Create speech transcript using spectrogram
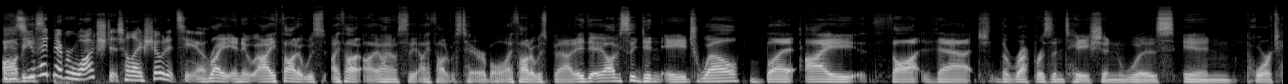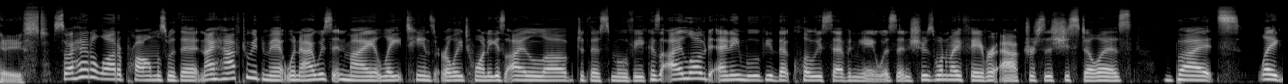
because you had never watched it till I showed it to you. Right, and it, I thought it was. I thought I honestly, I thought it was terrible. I thought it was bad. It, it obviously didn't age well, but I thought that the representation was in poor taste. So I had a lot of problems with it. And I have to admit, when I was in my late teens, early 20s, I loved this movie because I loved any movie that Chloe Sevigny was in. She was one of my favorite actresses. She still is. But like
